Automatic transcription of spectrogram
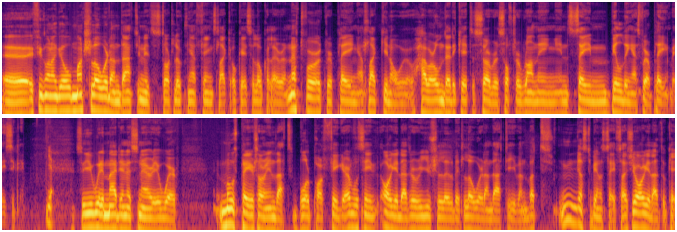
Uh, if you're going to go much lower than that, you need to start looking at things like, okay, it's a local area network. We're playing at like, you know, have our own dedicated server software running in the same building as we're playing, basically. Yeah. So you would imagine a scenario where most players are in that ballpark figure. I would say argue that they're usually a little bit lower than that even, but mm, just to be on the safe side, you argue that okay,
